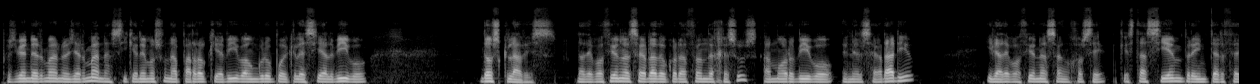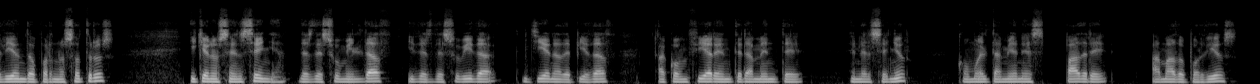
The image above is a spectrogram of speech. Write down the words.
Pues bien, hermanos y hermanas, si queremos una parroquia viva, un grupo eclesial vivo, dos claves. La devoción al Sagrado Corazón de Jesús, amor vivo en el sagrario, y la devoción a San José, que está siempre intercediendo por nosotros y que nos enseña desde su humildad y desde su vida llena de piedad a confiar enteramente en el Señor, como Él también es Padre amado por Dios,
